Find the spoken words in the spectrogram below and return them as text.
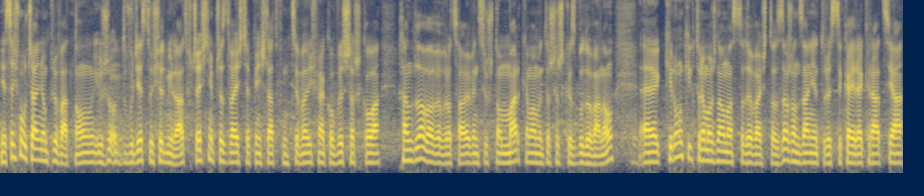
Jesteśmy uczelnią prywatną już od 27 lat. Wcześniej przez 25 lat funkcjonowaliśmy jako wyższa szkoła handlowa we Wrocławiu, więc już tą markę mamy troszeczkę zbudowaną. E, kierunki, które można u nas studiować to zarządzanie, turystyka i rekreacja,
